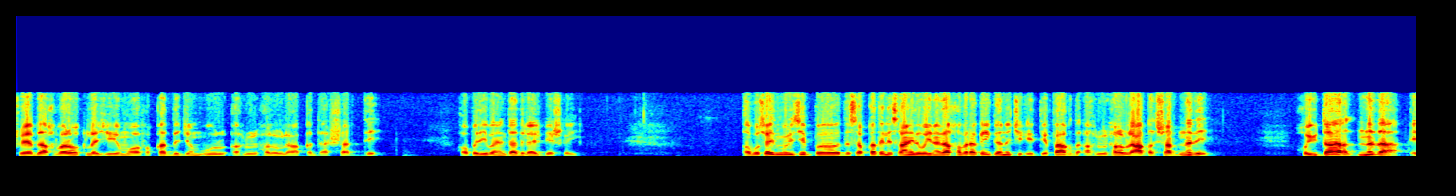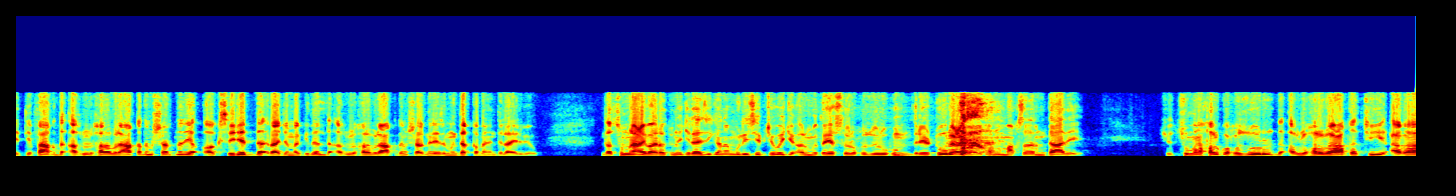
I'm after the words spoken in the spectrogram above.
شعیب دا خبر وکړه چې موافقت د جمهور اهل الحل والعقد دا شرط دی او په دې باندې دا دلایل پیش کړي ابو سعید مولوی چې په د سبقت لسانی د وجنه دا خبره کوي کنه چې اتفاق د اهل الحل والعقد شرط نه دی خو دا نه ده، اتفاق د اهل الحل والعقد هم شرط نه دی او اکثریت د راجمع کیدل د اهل الحل والعقد هم شرط نه دی، زموږ دقه باندې دلایل ویو. دا څومره عبارتونه چې راځي کنه مولوی صاحب چې وایي چې المتیسر حضورهم درې ټولو عبارتونو مقصد هم دا دی چې څومره خلکو حضور د اهل الحل والعقد چې هغه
